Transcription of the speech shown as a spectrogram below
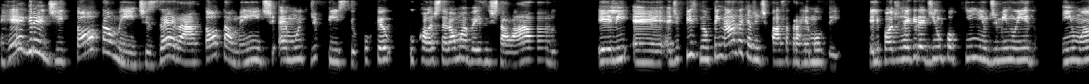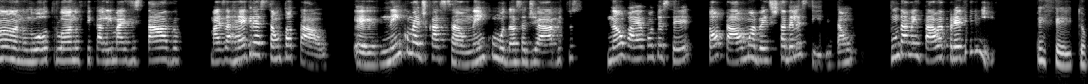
regredir totalmente, zerar totalmente, é muito difícil, porque o colesterol, uma vez instalado, ele é, é difícil, não tem nada que a gente faça para remover. Ele pode regredir um pouquinho, diminuir em um ano, no outro ano fica ali mais estável, mas a regressão total, é, nem com medicação, nem com mudança de hábitos, não vai acontecer total uma vez estabelecido. Então, fundamental é prevenir. Perfeito.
